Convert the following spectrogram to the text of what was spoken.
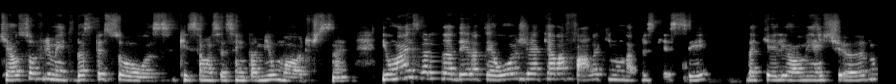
Que é o sofrimento das pessoas, que são as 60 mil mortes. Né? E o mais verdadeiro até hoje é aquela fala que não dá para esquecer daquele homem haitiano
